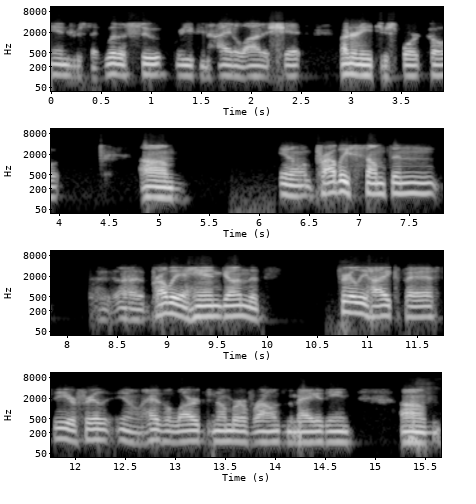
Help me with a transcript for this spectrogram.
Andrew said, with a suit where you can hide a lot of shit underneath your sport coat. Um, you know, probably something, uh, probably a handgun that's fairly high capacity or fairly, you know, has a large number of rounds in the magazine. Um,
